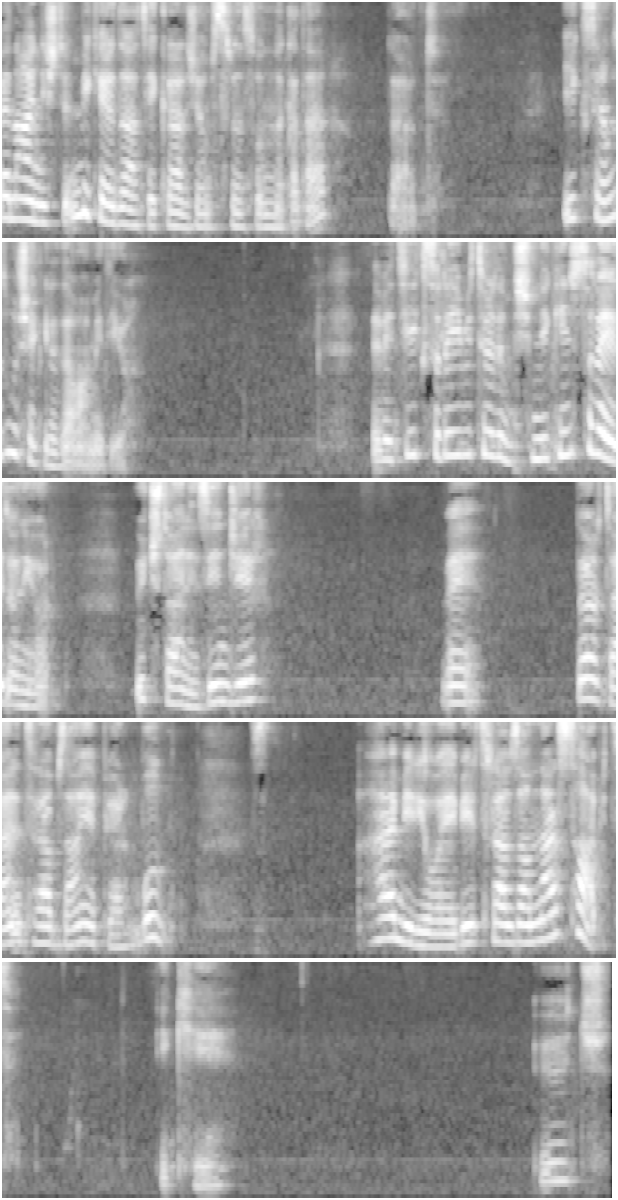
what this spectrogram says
ben aynı işlemi bir kere daha tekrarlayacağım sıranın sonuna kadar. 4. İlk sıramız bu şekilde devam ediyor. Evet ilk sırayı bitirdim. Şimdi ikinci sıraya dönüyorum. 3 tane zincir ve 4 tane trabzan yapıyorum. Bu her bir yuvaya bir trabzanlar sabit. 2 3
